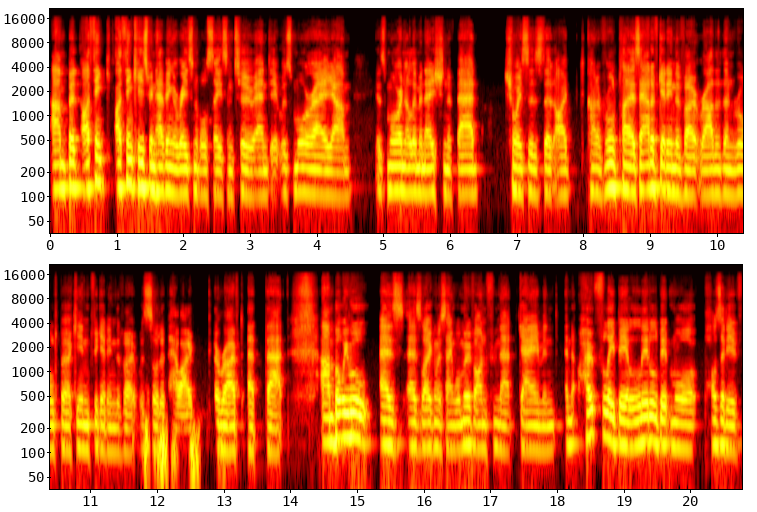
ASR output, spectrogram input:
Um, but I think I think he's been having a reasonable season too, and it was more a um, it was more an elimination of bad choices that I kind of ruled players out of getting the vote rather than ruled Burke in for getting the vote was sort of how I arrived at that. Um, but we will, as as Logan was saying, we'll move on from that game and and hopefully be a little bit more positive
